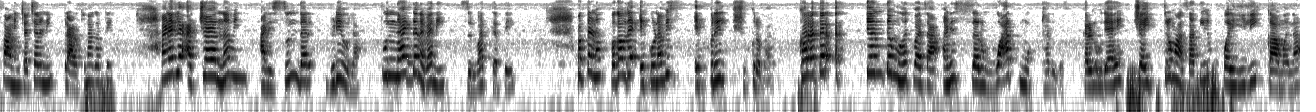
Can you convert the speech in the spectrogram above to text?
स्वामींच्या चरणी प्रार्थना करते. आणि आपल्या आजच्या या नवीन आणि सुंदर व्हिडिओला पुन्हा एकदा नव्याने सुरुवात करते. फक्त ना बघा उद्या एकोणावीस एप्रिल शुक्रवार. खरं तर अत्यंत महत्त्वाचा आणि सर्वात मोठा दिवस. कारण उद्या आहे चैत्र मासातील पहिली कामना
